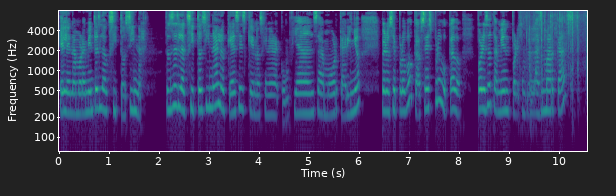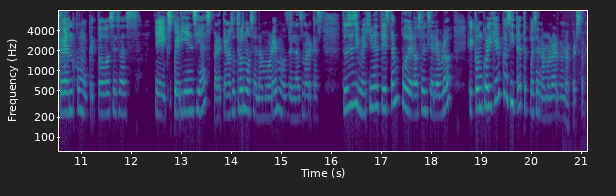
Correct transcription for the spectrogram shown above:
el enamoramiento es la oxitocina. Entonces la oxitocina lo que hace es que nos genera confianza, amor, cariño, pero se provoca, o sea, es provocado. Por eso también, por ejemplo, las marcas crean como que todas esas eh, experiencias para que nosotros nos enamoremos de las marcas. Entonces imagínate, es tan poderoso el cerebro que con cualquier cosita te puedes enamorar de una persona.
